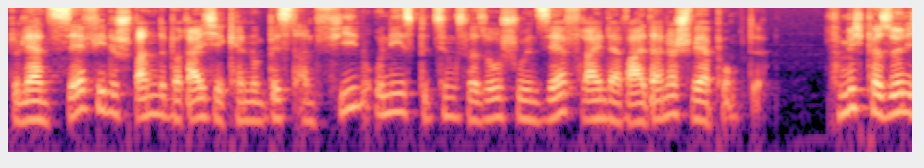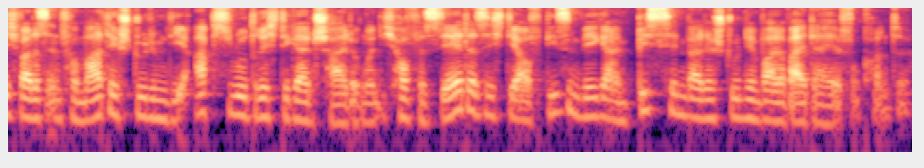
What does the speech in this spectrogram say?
Du lernst sehr viele spannende Bereiche kennen und bist an vielen Unis bzw. Hochschulen sehr frei in der Wahl deiner Schwerpunkte. Für mich persönlich war das Informatikstudium die absolut richtige Entscheidung und ich hoffe sehr, dass ich dir auf diesem Wege ein bisschen bei der Studienwahl weiterhelfen konnte.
